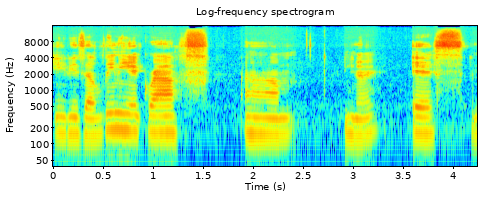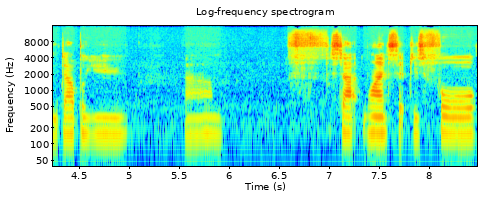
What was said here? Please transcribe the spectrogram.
it is a linear graph um, you know S and W um, start y-intercept is 4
